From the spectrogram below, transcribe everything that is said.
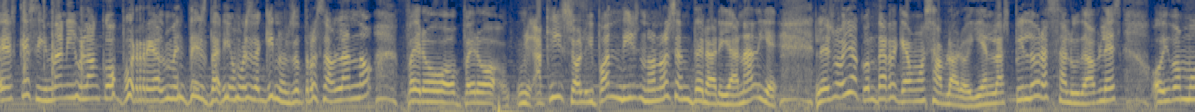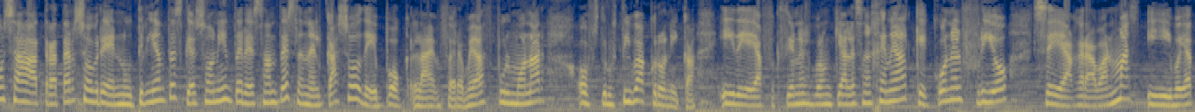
es que sin Dani Blanco, pues realmente estaríamos aquí nosotros hablando, pero, pero aquí Solipandis no nos enteraría nadie. Les voy a contar de qué vamos a hablar hoy. En las píldoras saludables, hoy vamos a tratar sobre nutrientes que son interesantes en el caso de EPOC, la enfermedad pulmonar obstructiva crónica, y de afecciones bronquiales en general, que con el frío se agravan más. Y voy a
